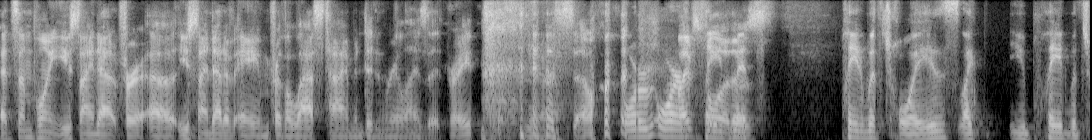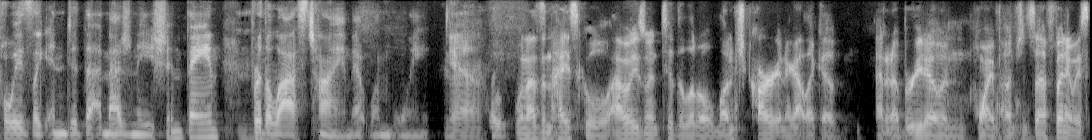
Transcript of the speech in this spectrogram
at some point you signed out for uh, you signed out of AIM for the last time and didn't realize it, right? Yeah. so Or or life's full played of with- played with toys like you played with toys like and did that imagination thing for the last time at one point. Yeah. When I was in high school, I always went to the little lunch cart and I got like a, I don't know, burrito and Hawaiian punch and stuff. But anyways,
